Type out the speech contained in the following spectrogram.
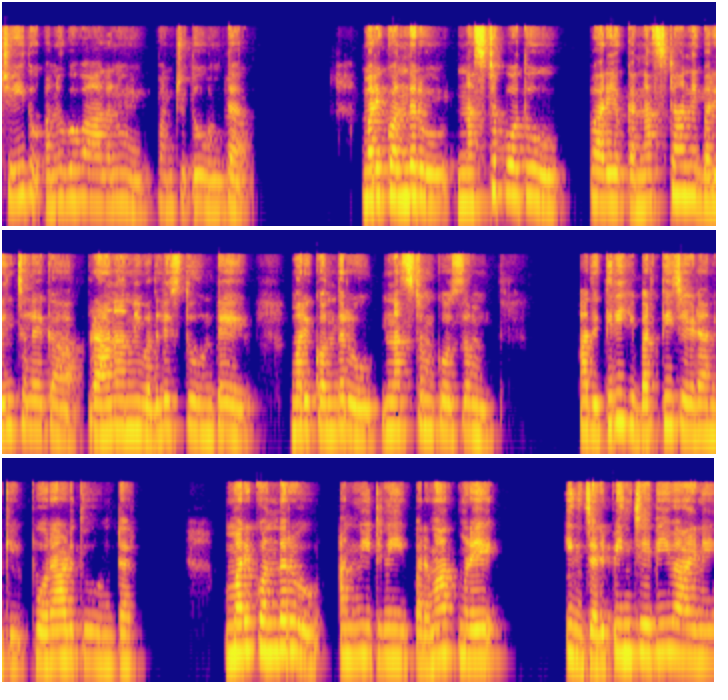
చేదు అనుభవాలను పంచుతూ ఉంటారు. మరికొందరు నష్టపోతూ వారి యొక్క నష్టాన్ని భరించలేక ప్రాణాన్ని వదిలిస్తూ ఉంటే మరికొందరు నష్టం కోసం అది తిరిగి భర్తీ చేయడానికి పోరాడుతూ ఉంటారు. మరికొందరు అన్నిటినీ పరమాత్ముడే ఇది జరిపించేది ఆయనే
